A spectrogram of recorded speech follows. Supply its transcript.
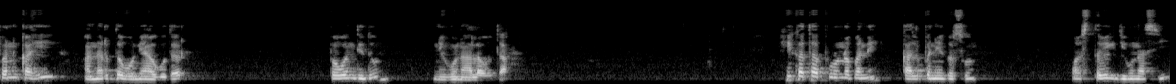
पण काही अनर्थ होण्या अगोदर पवन तिथून निघून आला होता. ही कथा पूर्णपणे काल्पनिक असून वास्तविक जीवनाशी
